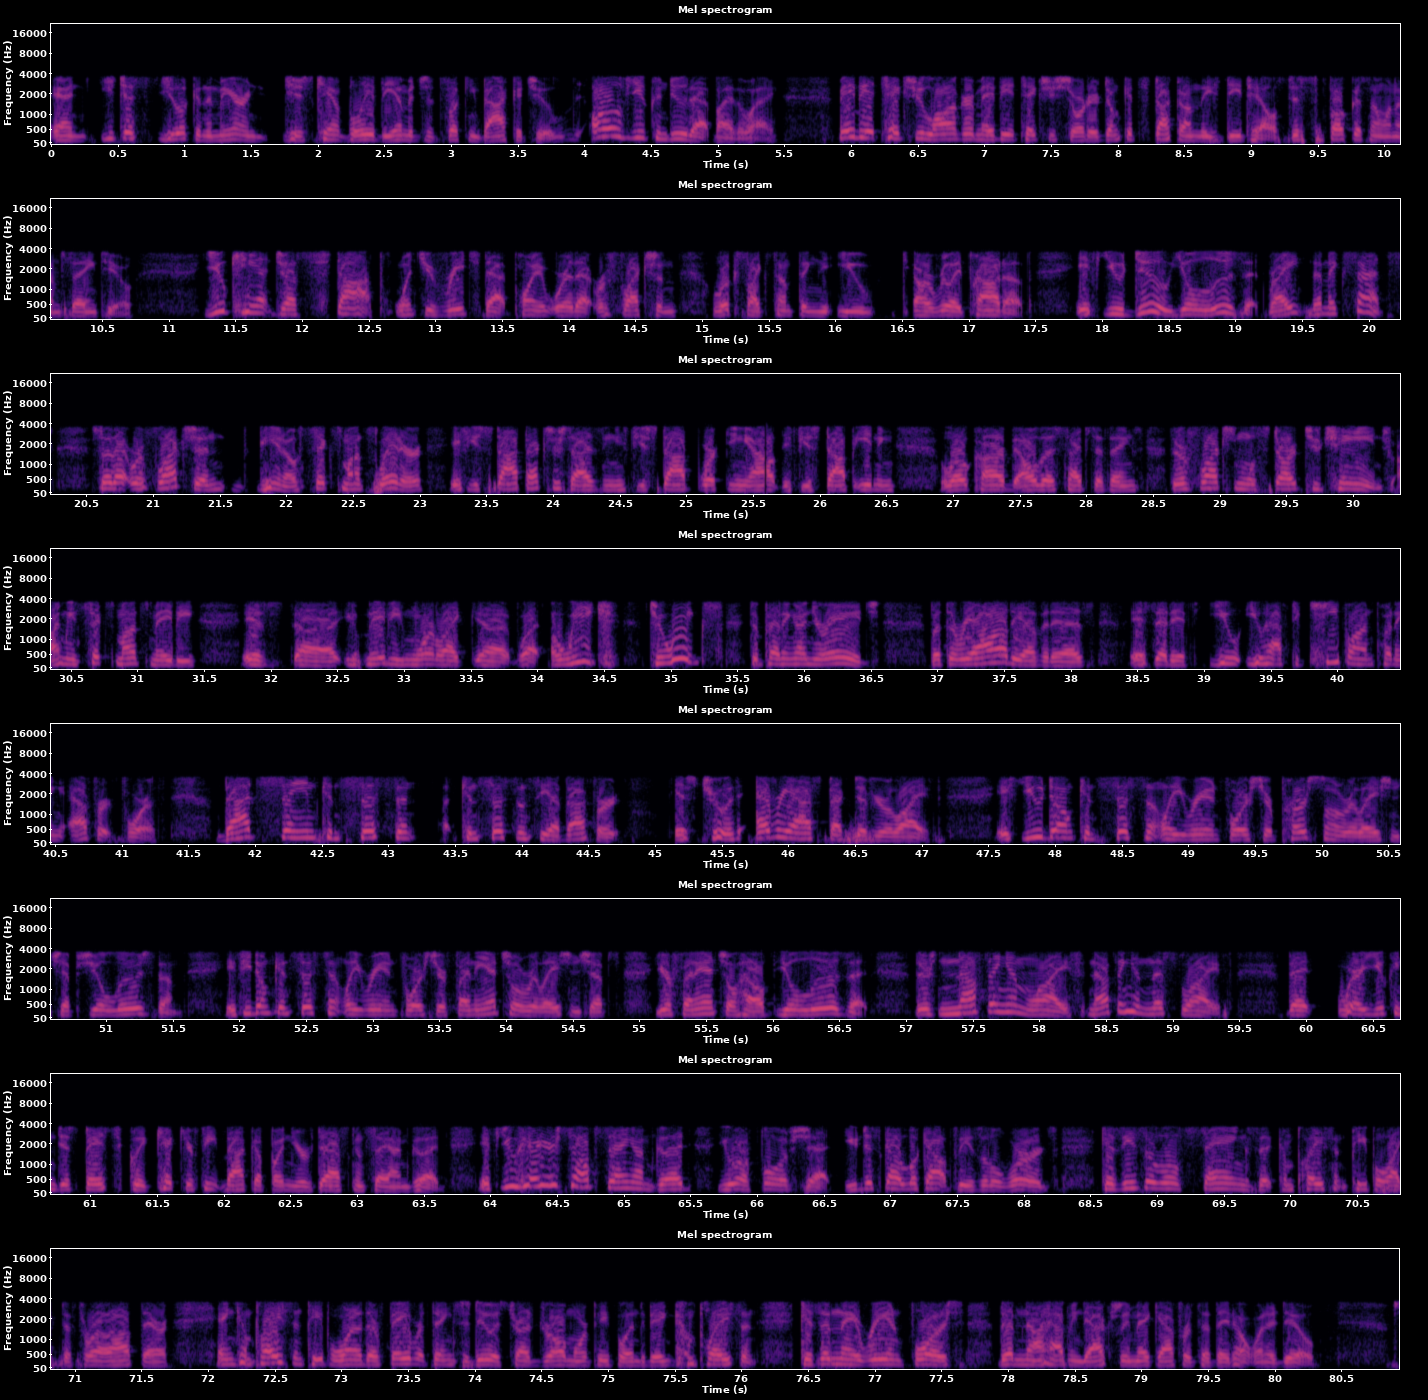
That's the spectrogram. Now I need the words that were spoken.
and you just you look in the mirror and you just can't believe the image that's looking back at you. All of you can do that, by the way. Maybe it takes you longer, maybe it takes you shorter. Don't get stuck on these details. Just focus on what I'm saying to you you can't just stop once you've reached that point where that reflection looks like something that you are really proud of. If you do, you'll lose it, right? That makes sense. So that reflection, you know, 6 months later, if you stop exercising, if you stop working out, if you stop eating low carb, all those types of things, the reflection will start to change. I mean, 6 months maybe is uh maybe more like uh what, a week, 2 weeks depending on your age. But the reality of it is, is that if you you have to keep on putting effort forth, that same consistent consistency of effort is true with every aspect of your life. If you don't consistently reinforce your personal relationships, you'll lose them. If you don't consistently reinforce your financial relationships, your financial health, you'll lose it. There's nothing in life, nothing in this life that where you can just basically kick your feet back up on your desk and say I'm good. If you hear yourself saying I'm good, you are full of shit. You just got to look out for these little words because these are little sayings that complacent people like to throw out there. And complacent people, one of their favorite things to do is try to draw more people into being complacent because then they reinforce them not having to actually make effort that they don't want to do.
